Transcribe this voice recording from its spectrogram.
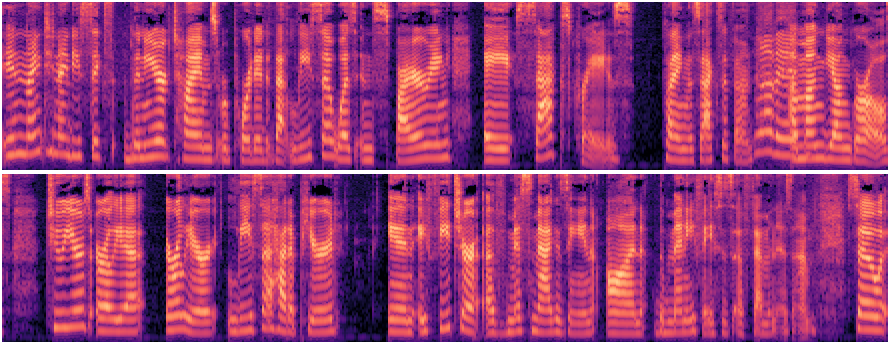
in 1996, the New York Times reported that Lisa was inspiring a sax craze, playing the saxophone, Love it. among young girls. Two years earlier, earlier, Lisa had appeared in a feature of Ms. Magazine on the many faces of feminism. So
